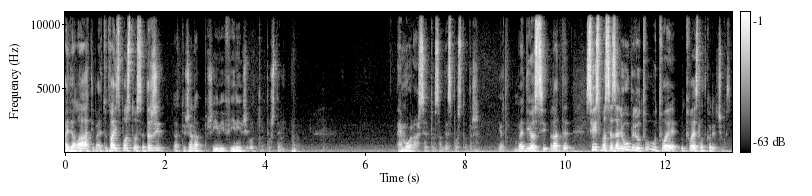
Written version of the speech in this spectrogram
hajde Allah ti, pa eto, 20% se drži, da ti žena živi finim životom, pušteni. Ne moraš se to 80% držati. Jer medio si, brate, svi smo se zaljubili u, u tvoje, u tvoje slatkorečnosti.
